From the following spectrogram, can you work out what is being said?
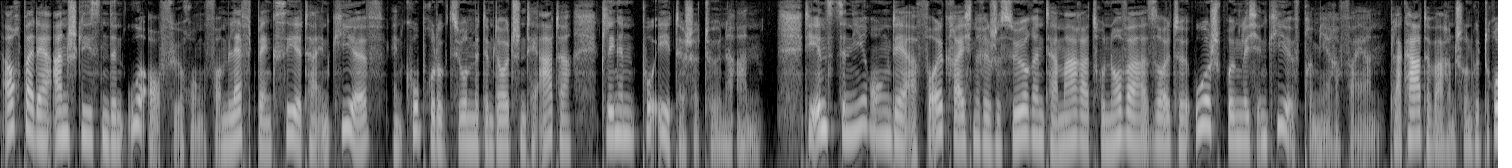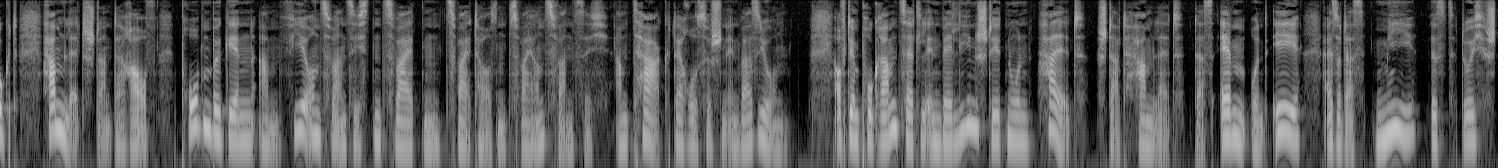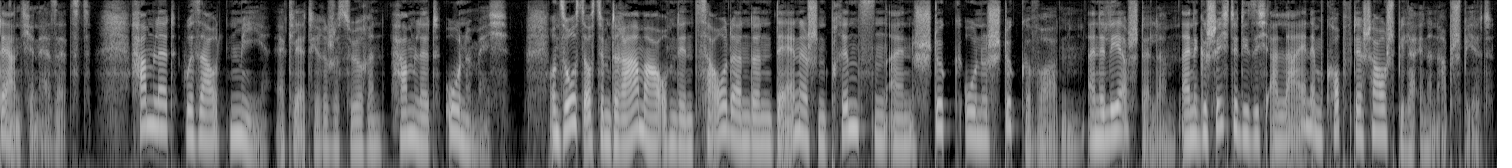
Auch bei der anschließenden Uraufführung vom Left Bank Theater in Kiew, in Koproduktion mit dem Deutschen Theater, klingen poetische Töne an. Die Inszenierung der erfolgreichen Regisseurin Tamara Trunova sollte ursprünglich in Kiew Premiere feiern. Plakate waren schon gedruckt, Hamlet stand darauf. Probenbeginn am 24.02.2022, am Tag der russischen Invasion. Auf dem Programmzettel in Berlin steht nun Halt statt Hamlet. Das M und E, also das Me, ist durch Sternchen ersetzt. Hamlet without me, erklärt die Regisseurin. Hamlet ohne mich. Und so ist aus dem Drama um den zaudernden dänischen Prinzen ein Stück ohne Stück geworden. Eine Leerstelle, eine Geschichte, die sich allein im Kopf der Schauspielerinnen abspielt.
